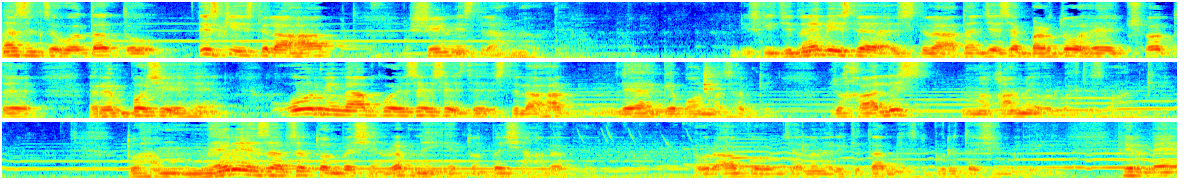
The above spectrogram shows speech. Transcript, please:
نسل سے ہوتا تو اس کی اصطلاحات شین اصطلاح میں ہوتے اس کی جتنے بھی اصطلاحات ہیں، جیسے بردو ہے، چھوت ہے، رمپوشے ہیں اور بھی میں آپ کو ایسے ایسے اصطلاحات لے آئیں گے بون مذہب کی جو خالص مقامی اور بلتی زبان کی تو ہم، میرے حساب سے تنبہ شنرف نہیں ہے تنبہ شہرف ہے۔ اور آپ کو انشاءاللہ میری کتاب میں اس کی پوری تشریح ملے گی۔ پھر میں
